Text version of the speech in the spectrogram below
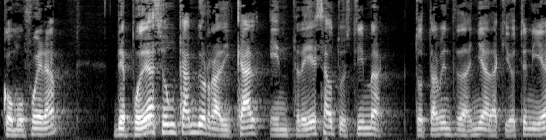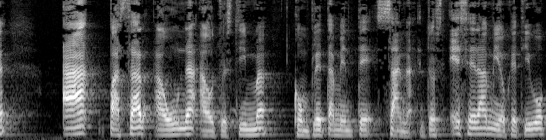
como fuera, de poder hacer un cambio radical entre esa autoestima totalmente dañada que yo tenía a pasar a una autoestima completamente sana. Entonces, ese era mi objetivo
